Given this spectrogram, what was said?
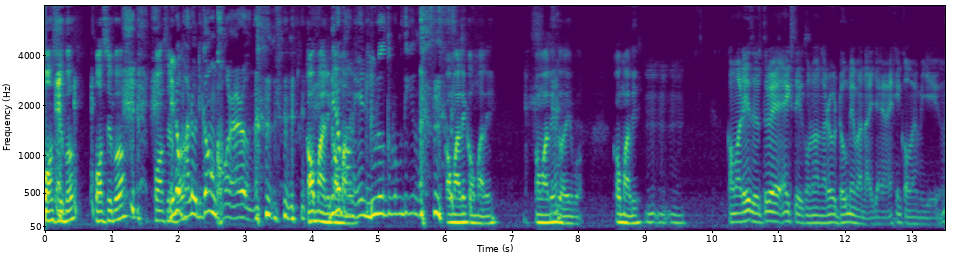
possible possible မင်းတို့ possible ဘာလို့ဒီကောင်ခေါ်တာတော့ ကောင်းပါလေ မင်း ကောင်း တို့ ပါ ကောင် လေ လေလူလိုသူလိုမသိဘူး ကောင်းပါလေကောင်းပါလေကောင်းပါလေဆိုရေးပေါ့ကောင်းပါလေ อืมอืมอืม ကောင်မလေးဆိုသူ့ရဲ့ ex တွေအကုန်လုံးကငါတို့ဒုံးထဲမှာလာကြရင် hate comment မရေးဘူး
